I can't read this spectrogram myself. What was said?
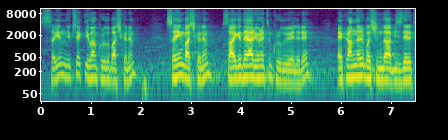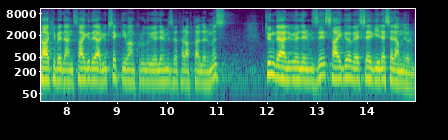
Sayın Yüksek Divan Kurulu Başkanım, Sayın Başkanım, saygıdeğer yönetim kurulu üyeleri, ekranları başında bizleri takip eden saygıdeğer Yüksek Divan Kurulu üyelerimiz ve taraftarlarımız, tüm değerli üyelerimizi saygı ve sevgiyle selamlıyorum.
